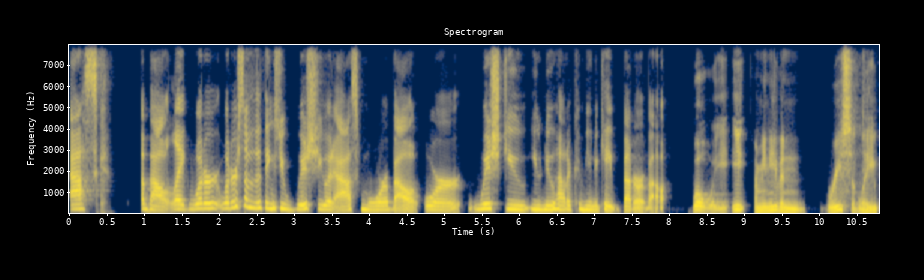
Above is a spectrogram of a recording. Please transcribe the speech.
ask about? Like, what are what are some of the things you wish you had asked more about, or wished you you knew how to communicate better about? Well, I mean, even recently,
